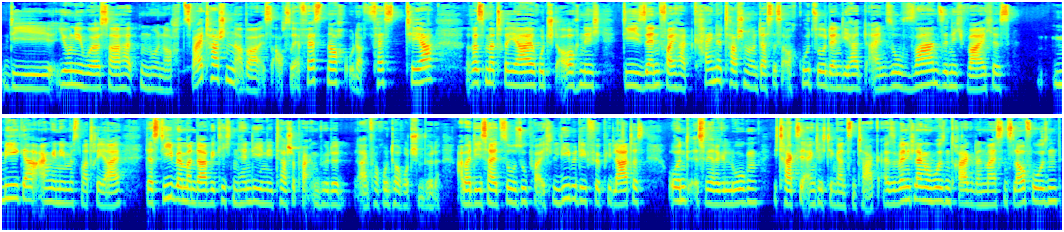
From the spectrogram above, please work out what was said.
die Universa hat nur noch zwei Taschen, aber ist auch sehr fest noch oder festeres Material, rutscht auch nicht. Die Zenfy hat keine Taschen und das ist auch gut so, denn die hat ein so wahnsinnig weiches, mega angenehmes Material, dass die, wenn man da wirklich ein Handy in die Tasche packen würde, einfach runterrutschen würde. Aber die ist halt so super. Ich liebe die für Pilates und es wäre gelogen, ich trage sie eigentlich den ganzen Tag. Also wenn ich lange Hosen trage, dann meistens Laufhosen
